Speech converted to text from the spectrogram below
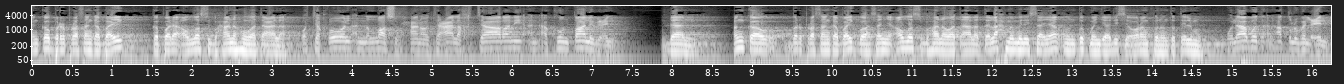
Engkau berprasangka baik kepada Allah Subhanahu wa taala. Wa taqul anna Allah Subhanahu wa ta'ala ikhtarani an akun talib ilm. Dan engkau berprasangka baik bahwasanya Allah Subhanahu wa taala telah memilih saya untuk menjadi seorang penuntut ilmu. An atlub al-ilm.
